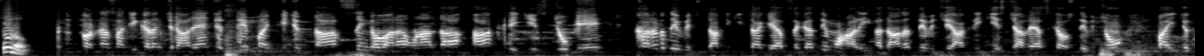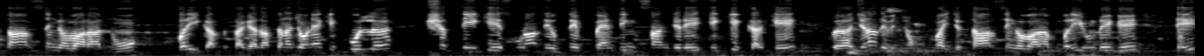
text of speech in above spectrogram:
ਸੁਣੋ। ਤੁਹਾਡੇ ਨਾਲ ਸਾਂਝੀ ਕਰਨ ਜਾ ਰਹੇ ਹਾਂ ਜਿੱਥੇ ਭਾਈ ਜਗਤਾਰ ਸਿੰਘ ਹਵਾਰਾ ਹੁਣਾਂ ਦਾ ਆਖਰੀ ਕੇਸ ਜੋ ਕਿ ਖਰੜ ਦੇ ਵਿੱਚ ਦਰਜ ਕੀਤਾ ਗਿਆ ਸੀਗਾ ਤੇ ਮੋਹਾਲੀ ਅਦਾਲਤ ਦੇ ਵਿੱਚ ਆਖਰੀ ਕੇਸ ਚੱਲ ਰਿਹਾ ਸੀਗਾ। ਉਸ ਦੇ ਵਿੱਚੋਂ ਭਾਈ ਜਗਤਾਰ ਸਿੰਘ ਹਵਾਰਾ ਨੂੰ ਬਰੀ ਕਰ ਦਿੱਤਾ ਗਿਆ। ਦੱਸ ਦੇਣਾ ਚਾਹੁੰਦੇ ਹਾਂ ਕਿ ਕੁੱਲ 36 ਕੇਸ ਉਹਨਾਂ ਦੇ ਉੱਤੇ ਪੈਂਡਿੰਗ ਸਨ ਜਿਹੜੇ ਇੱਕ ਇੱਕ ਕਰਕੇ ਅਹ, ਜਿਨ੍ਹਾਂ ਦੇ ਵਿੱਚੋਂ ਭਾਈ ਜਗਤਾਰ ਸਿੰਘ ਹਵਾਰਾ ਬਰੀ ਹੁੰਦੇ ਗਏ। ਤੇ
